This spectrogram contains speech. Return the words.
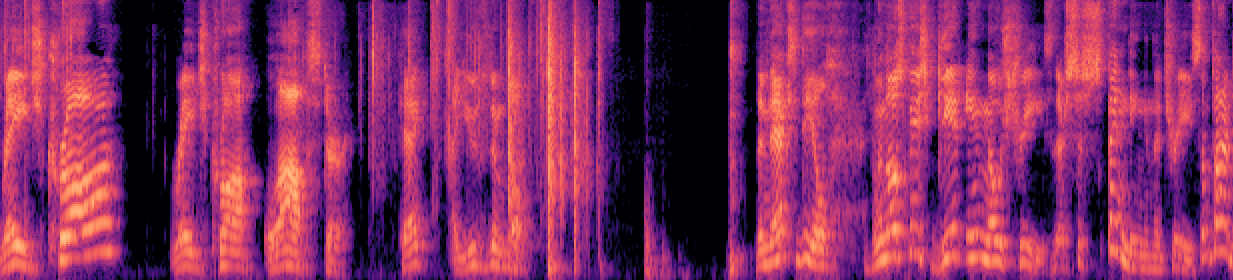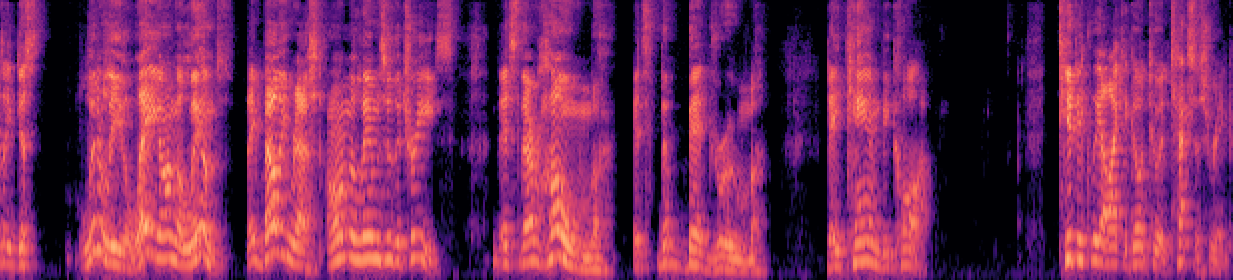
Rage Craw, Rage Craw Lobster. Okay, I use them both. The next deal is when those fish get in those trees, they're suspending in the trees. Sometimes they just literally lay on the limbs. They belly rest on the limbs of the trees. It's their home. It's the bedroom. They can be caught. Typically, I like to go to a Texas rig,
